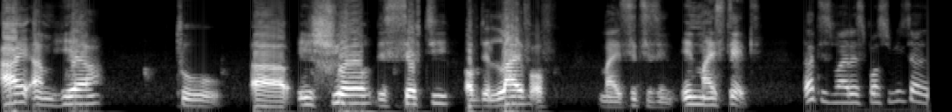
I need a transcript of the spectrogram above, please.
I am here to uh, ensure the safety of the life of my citizen in my state. That is my responsibility.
